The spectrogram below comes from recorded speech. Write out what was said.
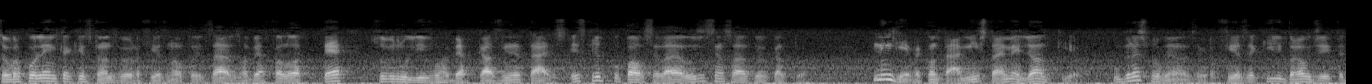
Sobre a polêmica questão das biografias não autorizadas, Roberto falou até sobre o livro Roberto Carlos em Detalhes, escrito por Paulo Celar Araújo e censurado pelo cantor. Ninguém vai contar a minha história melhor do que eu. O grande problema das biografias é equilibrar o direito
